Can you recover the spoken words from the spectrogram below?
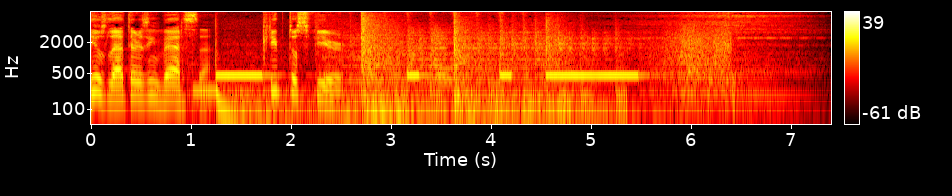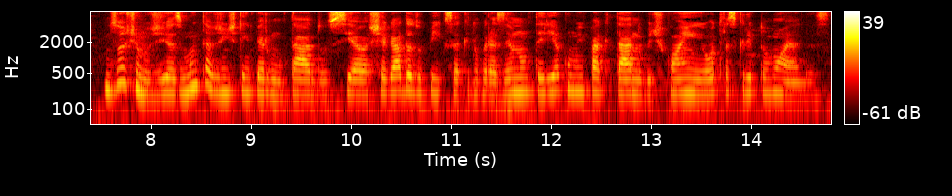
Newsletters Inversa. Cryptosphere. Nos últimos dias, muita gente tem perguntado se a chegada do Pix aqui no Brasil não teria como impactar no Bitcoin e outras criptomoedas.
